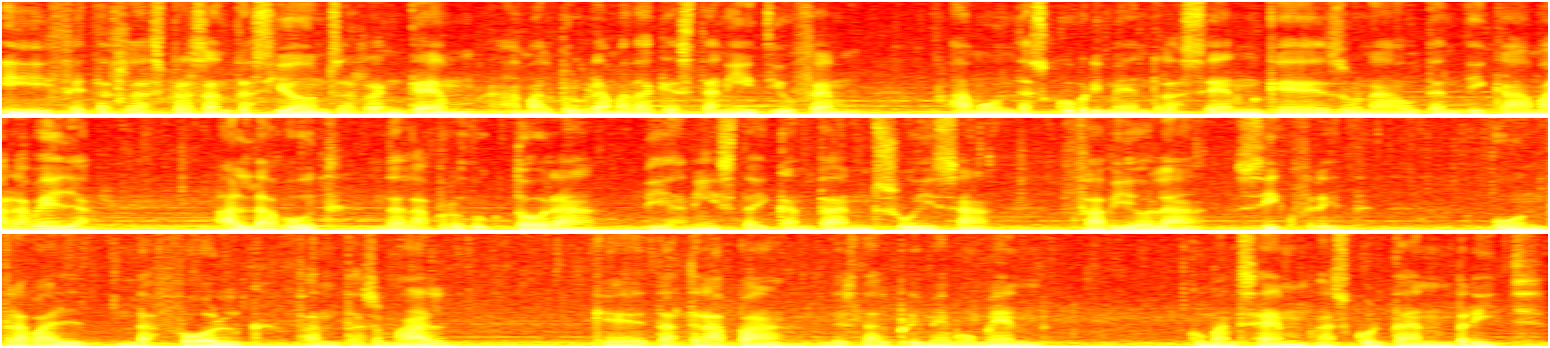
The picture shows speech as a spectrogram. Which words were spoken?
I fetes les presentacions, arrenquem amb el programa d'aquesta nit i ho fem amb un descobriment recent que és una autèntica meravella. El debut de la productora, pianista i cantant suïssa Fabiola Siegfried, un treball de folk fantasmal que t'atrapa des del primer moment. Comencem escoltant Bridge.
